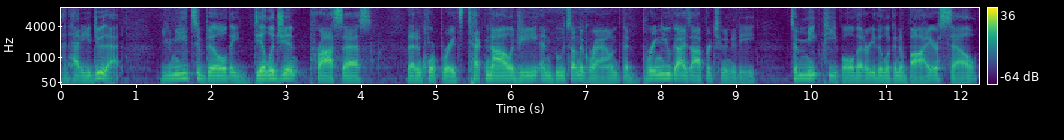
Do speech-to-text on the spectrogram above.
And how do you do that? You need to build a diligent process that incorporates technology and boots on the ground that bring you guys opportunity to meet people that are either looking to buy or sell,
